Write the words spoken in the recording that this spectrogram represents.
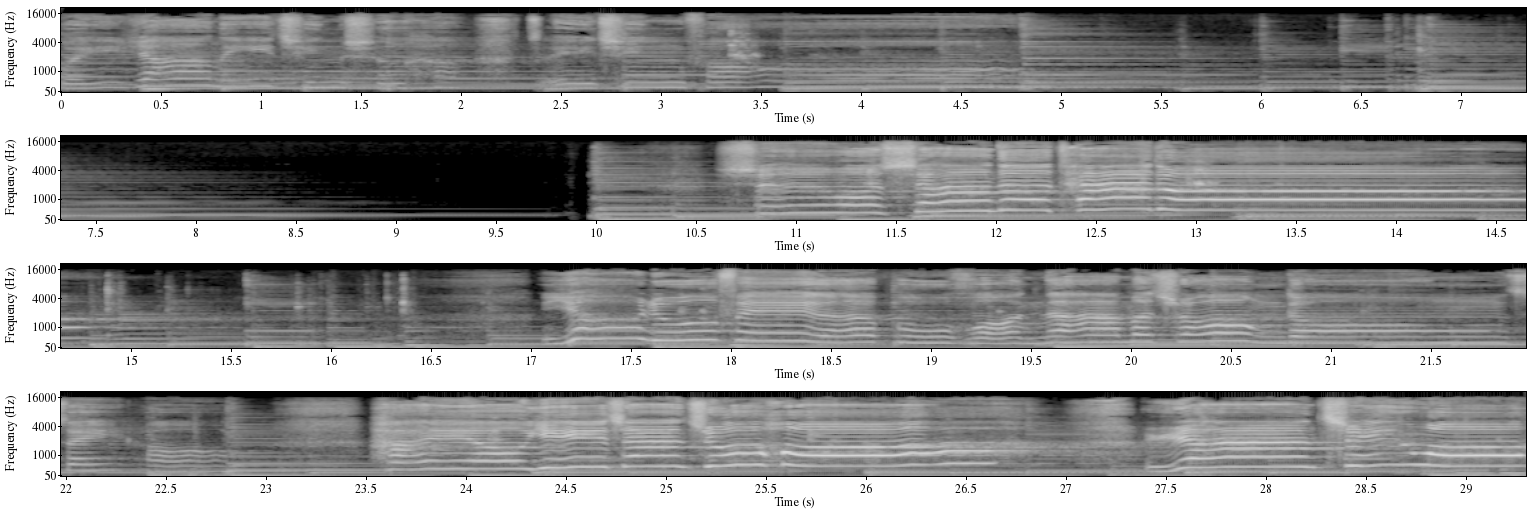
会让你轻声喝醉清风？想的太多，犹如飞蛾扑火那么冲动，最后还有一盏烛火燃尽我，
